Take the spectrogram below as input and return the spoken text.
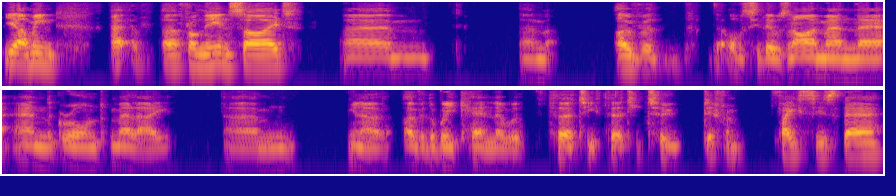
Yeah, I mean, uh, from the inside, um, um, over obviously there was an Ironman there and the Grand Melee. Um, you know, over the weekend, there were 30, 32 different faces there.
